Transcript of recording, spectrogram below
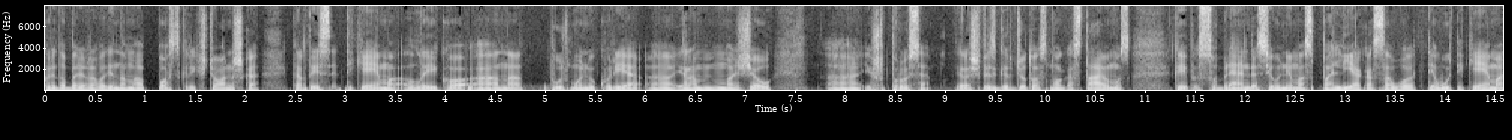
kuri dabar yra vadinama postkrikščioniška, kartais tikėjimą laiko, na, tų žmonių, kurie yra mažiau išprusę. Ir aš vis girdžiu tuos nuogastavimus, kaip subrendęs jaunimas palieka savo tėvų tikėjimą,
